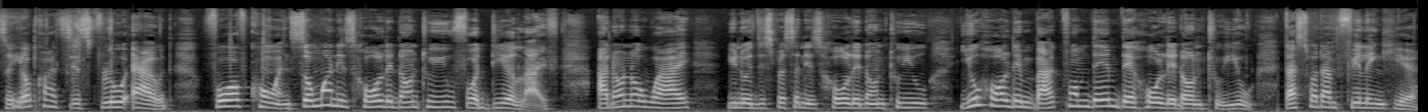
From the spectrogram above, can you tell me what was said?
So your cards just flew out. Four of coins. Someone is holding on to you for dear life. I don't know why you know this person is holding on to you you hold holding back from them they hold it on to you that's what i'm feeling here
